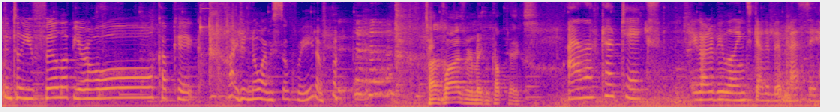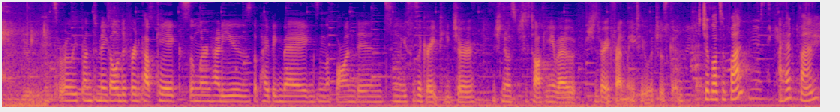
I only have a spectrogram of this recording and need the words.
until you fill up your whole cupcake. I didn't know I was so creative. Time flies when you're making cupcakes. I love cupcakes. You gotta be willing to get a bit messy. It's really fun to make all different cupcakes and learn how to use the piping bags and the fondant. And Lisa's a great teacher. She knows what she's talking about. She's very friendly too, which is good. Did you have lots of fun? I had fun.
